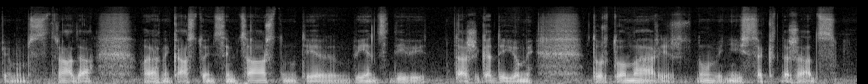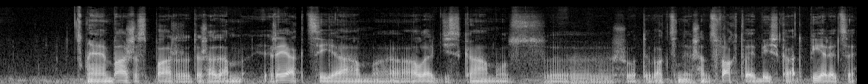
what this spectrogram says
pie mums strādā vairāk nekā 800 ārstu, nu, tie ir viens, divi. Daži gadījumi tur tomēr ir. Nu, viņi izsaka dažādas bažas par dažādām reakcijām, alerģiskām uz šo vakcinēšanas faktu, vai bijusi kāda pieredze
